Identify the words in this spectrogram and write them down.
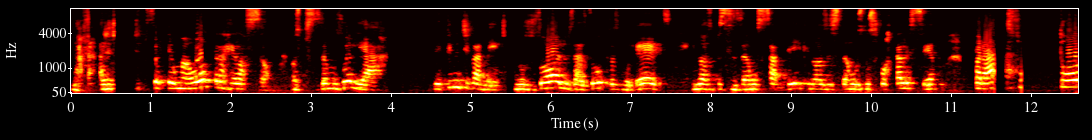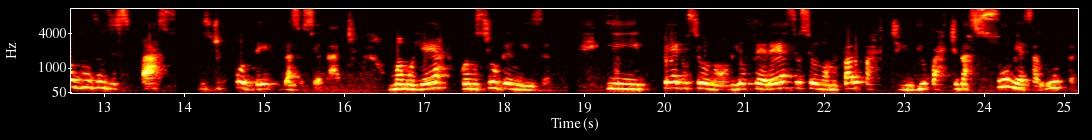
Na, a gente precisa ter uma outra relação. Nós precisamos olhar definitivamente nos olhos das outras mulheres e nós precisamos saber que nós estamos nos fortalecendo para todos os espaços de poder da sociedade. Uma mulher, quando se organiza e pega o seu nome e oferece o seu nome para o partido e o partido assume essa luta,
